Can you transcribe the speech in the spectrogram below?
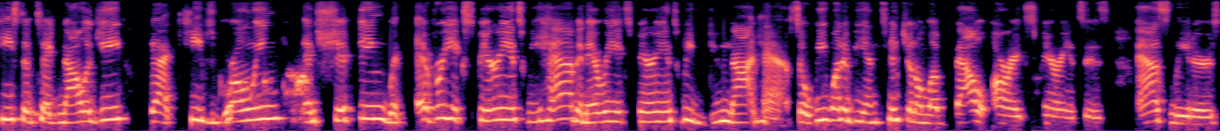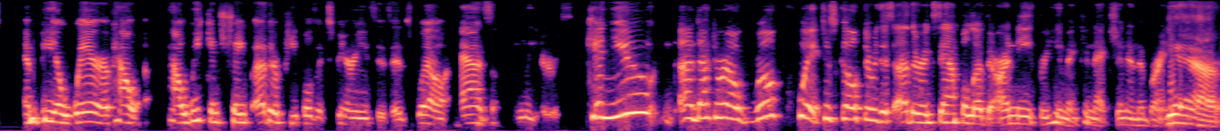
piece of technology that keeps growing and shifting with every experience we have and every experience we do not have. So we want to be intentional about our experiences as leaders and be aware of how how we can shape other people's experiences as well as leaders. Can you, uh, Dr. L, real quick, just go through this other example of our need for human connection in the brain? Yeah,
